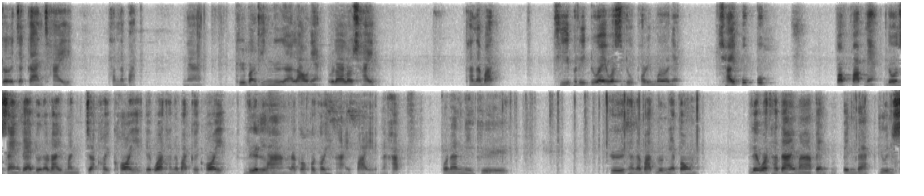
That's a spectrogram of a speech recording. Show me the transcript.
เกิดจากการใช้ธนบัตรนะคือบางทีเหงื่อเราเนี่ยเวลาเราใช้ธนบัตรที่ผลิตด้วยวัสดุพอลิเมอร์เนี่ยใช้ปุ๊บปุ๊บ ปั๊บปั๊บเนี่ยโดนแสงแดดโดนอะไรมันจะค่อยๆ เรียกว่าธนบัตรค่อย ๆเลือนลางแล้วก็ค่อยๆหายไปนะครับ เพราะนั้นนี่คือ คือธนบัตรรุ่นนี้ต้องเรียกว่าถ้าได้มาเป็นเป็นแบบ UNC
